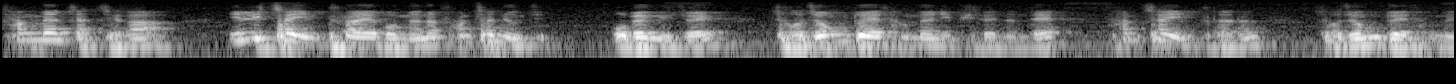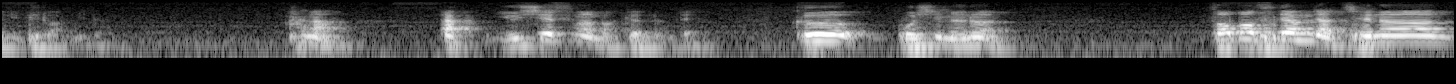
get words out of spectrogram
상면 자체가 1, 2차 인프라에 보면은 3500 유저에 저 정도의 상면이 필요했는데 3차 인프라는 저 정도의 상면이 필요합니다. 하나, 딱 UCS만 바뀌었는데 그 보시면은 서버 수량 자체는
